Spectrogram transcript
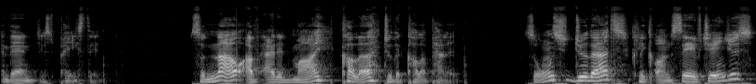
and then just paste it. So now I've added my color to the color palette. So once you do that, click on save changes.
